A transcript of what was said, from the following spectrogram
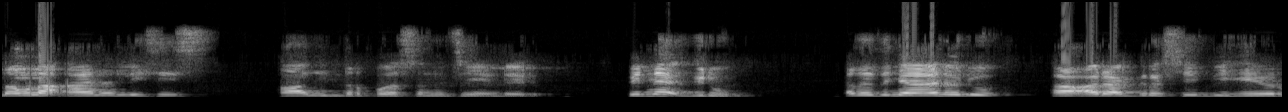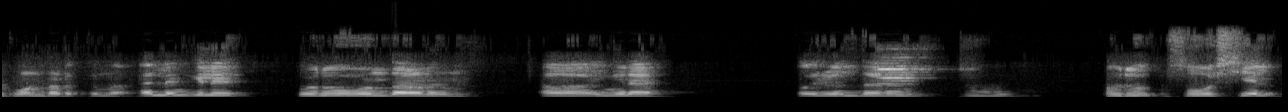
നമ്മൾ അനാലിസിസ് ആ ഇന്റർപേഴ്സണൽ ചെയ്യേണ്ടി വരും. പിന്നെ ഗ്രൂപ്പ് അതായത് ഞാനൊരു ഒരു അഗ്രസീവ് ബിഹേവിയർ കൊണ്ടടക്കുന്ന അല്ലെങ്കിൽ ഒരു എന്താണ് ഇങ്ങനെ ഒരു എന്താണ് ഒരു സോഷ്യൽ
